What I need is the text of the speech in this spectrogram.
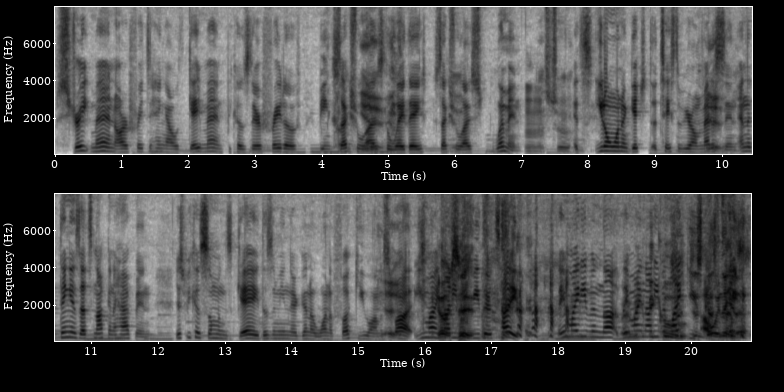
straight men are afraid to hang out with gay men because they're afraid of being sexualized yeah. the way they sexualize women. Mm, that's true. It's you don't want to get a taste of your own medicine. And the thing is, that's not gonna happen. Just because someone's gay doesn't mean they're gonna want to fuck you on the Yeah. spot. You might Yo, not even be their type. they might even not. They Bro, might not even cool. like you. Just I 'cause always say niggas-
